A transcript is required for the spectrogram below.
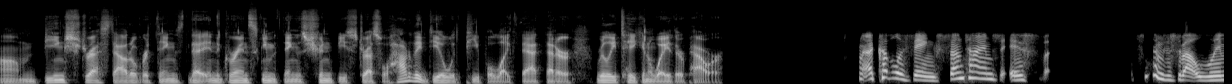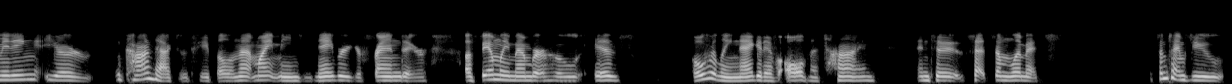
um, being stressed out over things that, in the grand scheme of things, shouldn't be stressful? How do they deal with people like that that are really taking away their power? a couple of things. Sometimes if sometimes it's about limiting your contact with people, and that might mean your neighbor, your friend, or a family member who is overly negative all the time, and to set some limits. Sometimes you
